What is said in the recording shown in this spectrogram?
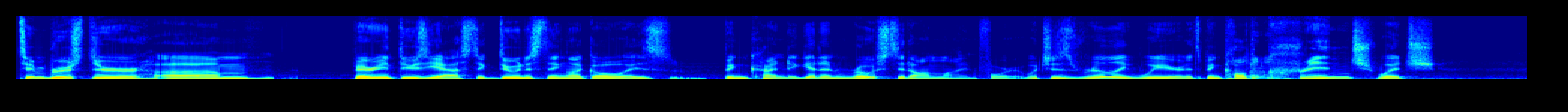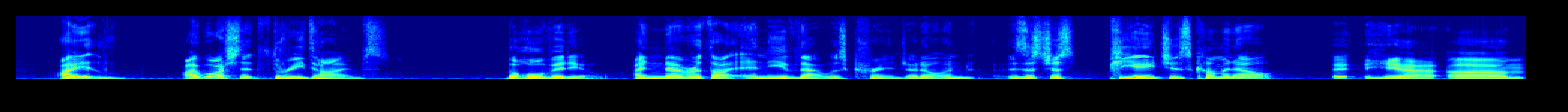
Tim Brewster, um, very enthusiastic, doing his thing like always. Been kind of getting roasted online for it, which is really weird. It's been called cringe, which I I watched it three times, the whole video. I never thought any of that was cringe. I don't. Un- is this just PHs coming out? Uh, yeah. Um,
